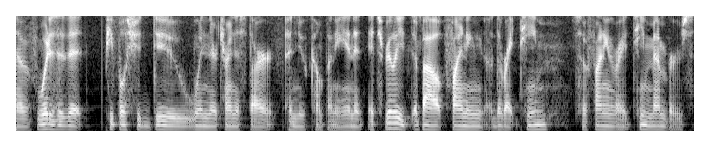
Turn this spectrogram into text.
of what is it that people should do when they're trying to start a new company, and it, it's really about finding the right team. So finding the right team members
